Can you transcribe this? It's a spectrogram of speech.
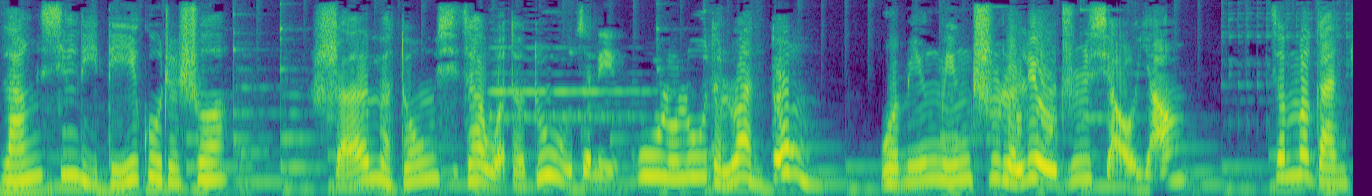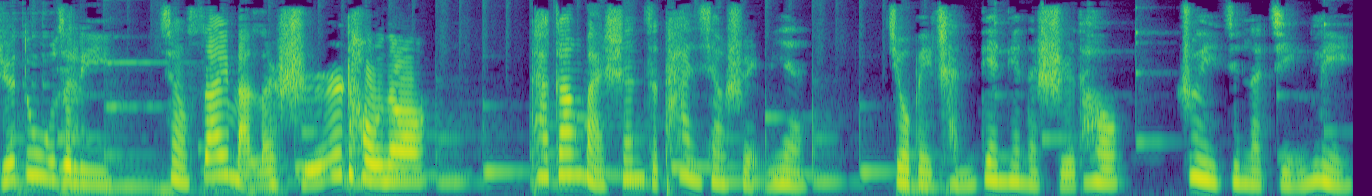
狼心里嘀咕着说：“什么东西在我的肚子里咕噜噜的乱动？我明明吃了六只小羊，怎么感觉肚子里像塞满了石头呢？”他刚把身子探向水面，就被沉甸甸的石头坠进了井里，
